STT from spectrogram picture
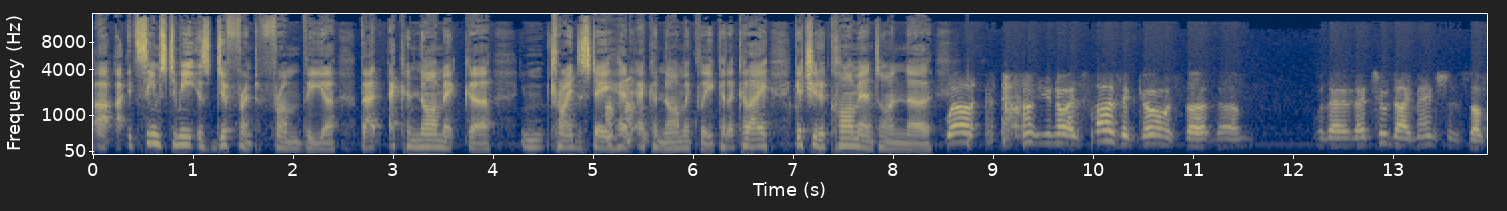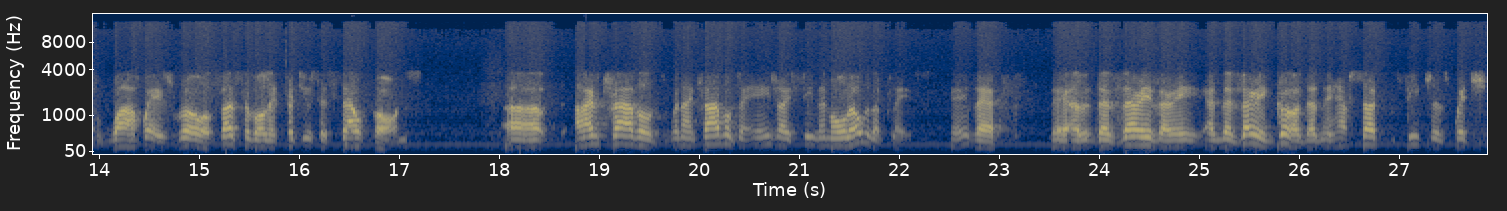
uh, it seems to me is different from the uh, that economic uh, trying to stay ahead economically. Could I, could I get you to comment on? Uh, well, you know, as far as it goes, the, the well, there, there, are two dimensions of Huawei's role. First of all, it produces cell phones. Uh, I've traveled when I travel to Asia, I see them all over the place. Okay, they're they're they're very very and they're very good, and they have certain features which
